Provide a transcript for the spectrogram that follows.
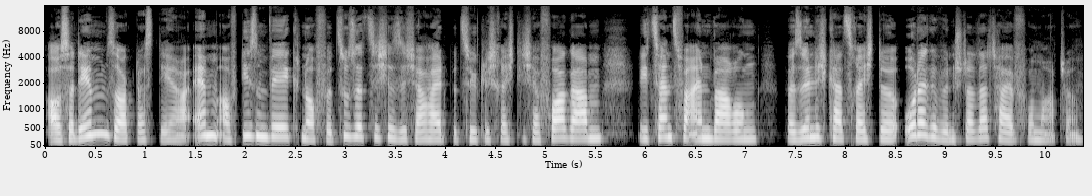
Außerdem sorgt das DRM auf diesem Weg noch für zusätzliche Sicherheit bezüglich rechtlicher Vorgaben, Lizenzvereinbarungen, Persönlichkeitsrechte oder gewünschter Dateiformate.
